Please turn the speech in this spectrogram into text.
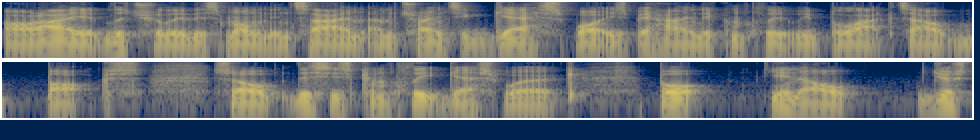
or I literally this moment in time, I'm trying to guess what is behind a completely blacked out box. So, this is complete guesswork. But, you know, just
